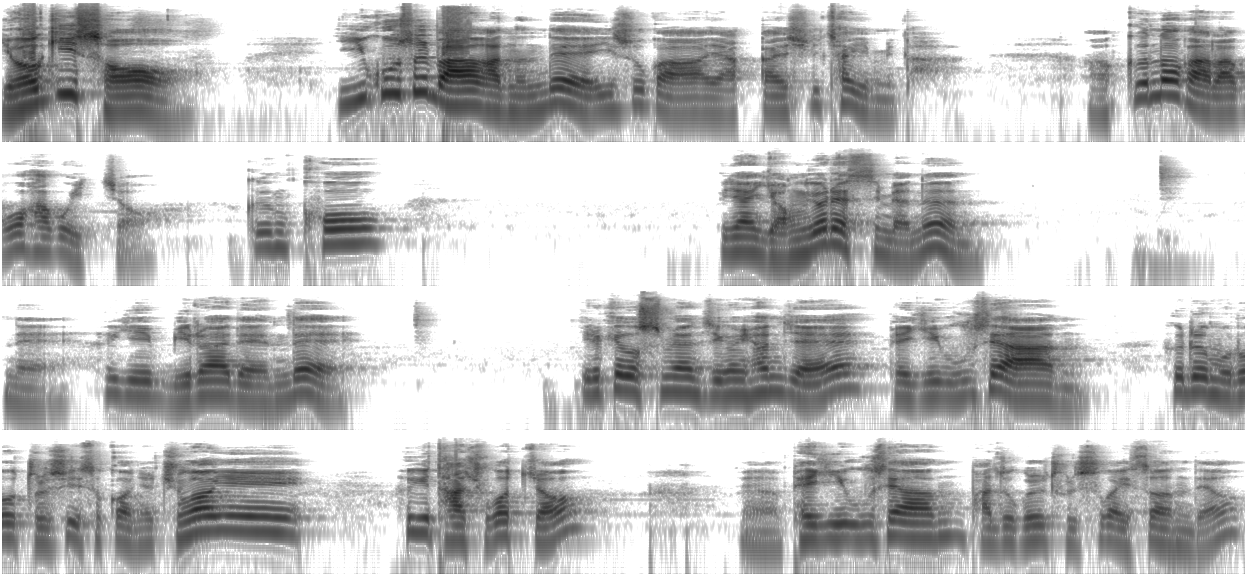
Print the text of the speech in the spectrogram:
여기서 이곳을 막아갔는데 이수가 약간 실착입니다. 어, 끊어가라고 하고 있죠. 끊고 그냥 연결했으면은 네 흙이 밀어야 되는데 이렇게 뒀으면 지금 현재 백이 우세한 흐름으로 둘 수 있었거든요. 중앙이 흙이 다 죽었죠. 어, 백이 우세한 바둑을 둘 수가 있었는데요.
